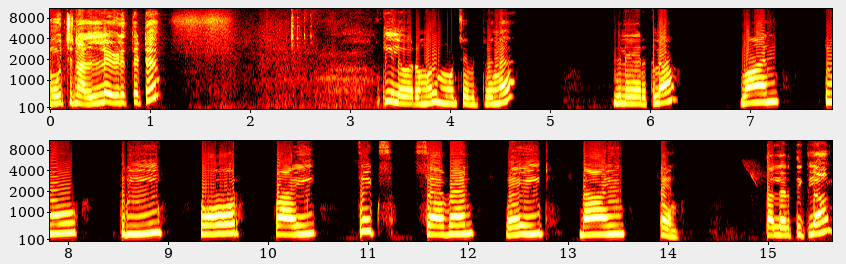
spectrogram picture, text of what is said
மூச்சு நல்லா இழுத்துட்டு கீழே வரும்போது மூச்சை விட்டுருங்க. இதில் இருக்கலாம் one two three four five six seven eight nine ten தள்ளர்த்திக்கலாம்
